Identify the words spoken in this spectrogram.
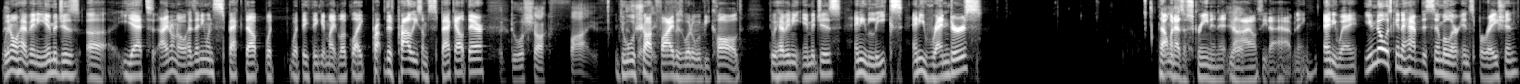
We don't have any images uh, yet. I don't know. Has anyone specced up what what they think it might look like? Pro- there's probably some spec out there. A DualShock 5. That's Dual Shock 5 is what it would be called. Do we have any images, any leaks, any renders? That one has a screen in it. No, I don't see that happening. Anyway, you know it's going to have the similar inspiration.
